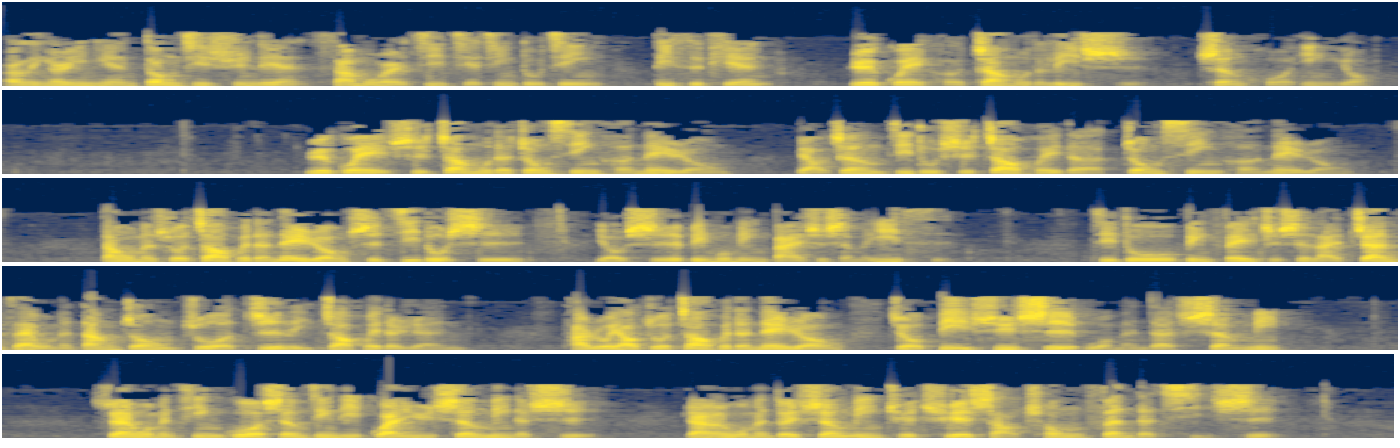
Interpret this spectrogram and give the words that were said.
二零二一年冬季训练撒母耳记解经读经第四篇约柜和帐幕的历史生活应用。约柜是帐幕的中心和内容，表征基督是教会的中心和内容。当我们说教会的内容是基督时，有时并不明白是什么意思。基督并非只是来站在我们当中做治理教会的人，他若要做教会的内容，就必须是我们的生命。虽然我们听过圣经里关于生命的事，然而我们对生命却缺少充分的启示。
